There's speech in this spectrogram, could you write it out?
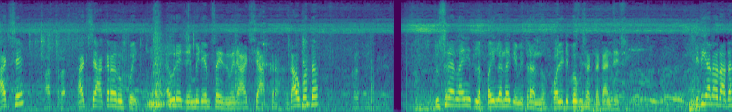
आठशे अकरा. आठशे? अकरा. रुपये. ॲव्हरेज आहे मीडियम साईजमध्ये आठशे अकरा. गाव कोणतं? दुसऱ्या लाईनीतलं पहिलं नग मित्रांनो. क्वालिटी बघू शकता कांद्याची. किती गेला हो दादा?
